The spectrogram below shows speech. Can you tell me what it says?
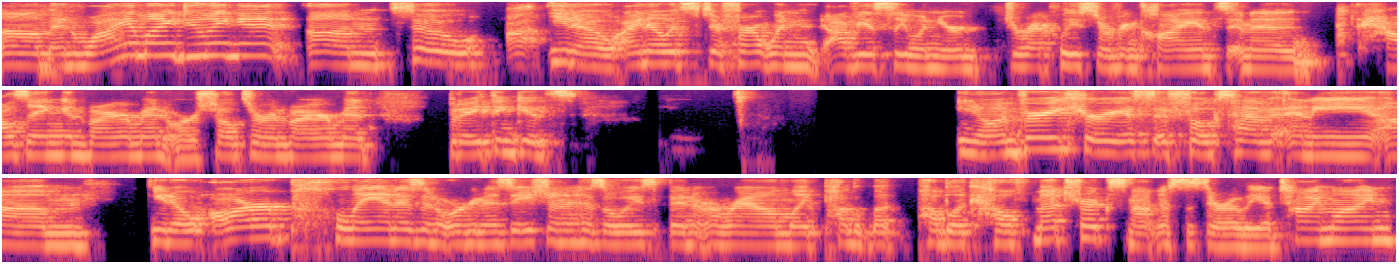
um, and why am i doing it um, so uh, you know i know it's different when obviously when you're directly serving clients in a housing environment or shelter environment but i think it's you know i'm very curious if folks have any um, you know, our plan as an organization has always been around like public public health metrics, not necessarily a timeline.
